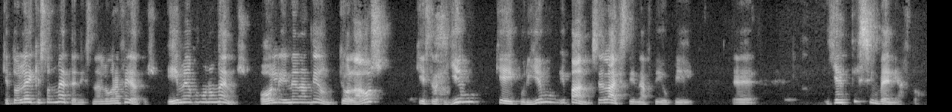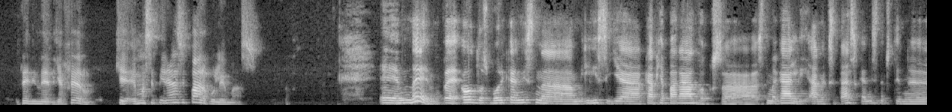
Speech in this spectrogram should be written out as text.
Και το λέει και στον Μέτερνιχ, στην αλληλογραφία τους. Είμαι απομονωμένος. Όλοι είναι εναντίον μου. Και ο λαός και η στρατηγοί μου και οι υπουργοί μου, οι πάντες. Ελάχιστοι είναι αυτοί οι οποίοι. Ε, γιατί συμβαίνει αυτό; Δεν είναι ενδιαφέρον και μας επηρεάζει πάρα πολύ εμάς. Ε, ναι, ε, όντως μπορεί κανείς να μιλήσει για κάποια παράδοξα στη μεγάλη, αν εξετάσει κανείς την, ε,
